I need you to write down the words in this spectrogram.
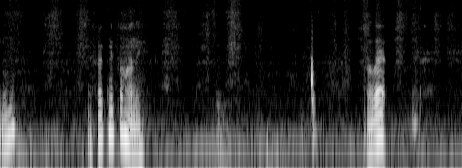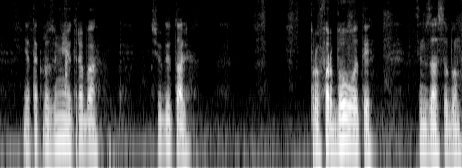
Ну, ефект непоганий. Але, я так розумію, треба цю деталь профарбовувати цим засобом,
